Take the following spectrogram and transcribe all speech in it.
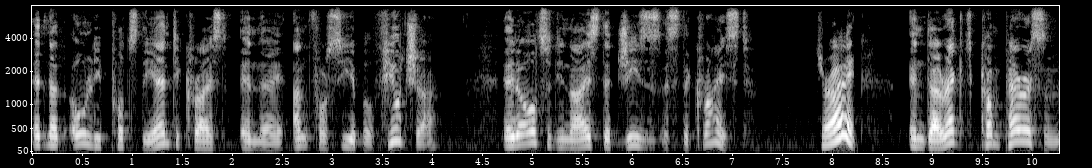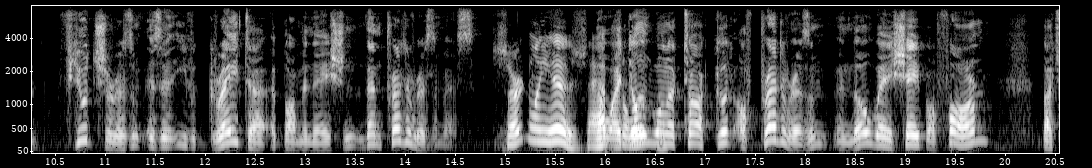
It not only puts the Antichrist in an unforeseeable future, it also denies that Jesus is the Christ. That's right. In direct comparison, futurism is an even greater abomination than preterism is. Certainly is. Now, I don't want to talk good of preterism in no way, shape, or form, but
